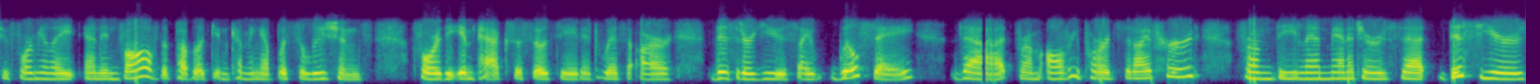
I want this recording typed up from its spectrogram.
to formulate and involve the public in coming up with solutions for the impacts associated with our visitor use. I will say that from all reports that I've heard from the land managers that this year's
